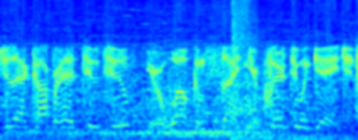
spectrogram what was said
Roger that, Copperhead 2-2. You're a welcome sight, and you're cleared to engage.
